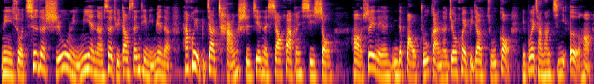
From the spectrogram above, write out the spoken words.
你所吃的食物里面呢，摄取到身体里面的，它会比较长时间的消化跟吸收。好，所以你你的饱足感呢就会比较足够，你不会常常饥饿哈。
